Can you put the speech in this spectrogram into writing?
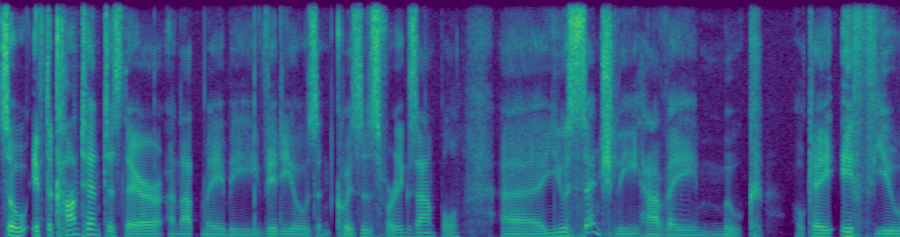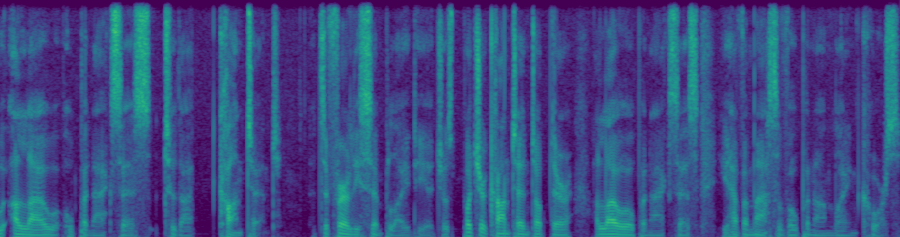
So if the content is there, and that may be videos and quizzes, for example, uh, you essentially have a MOOC, okay, if you allow open access to that content. It's a fairly simple idea. Just put your content up there, allow open access, you have a massive open online course.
